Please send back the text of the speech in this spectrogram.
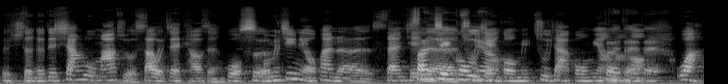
呃整个的香路妈祖有稍微再调整过。是我们今年有换了三间三的住间公庙住家公庙嘛哈对对对。哇，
